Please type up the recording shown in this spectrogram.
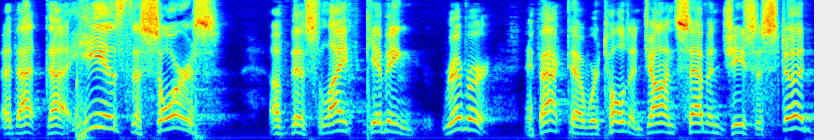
that uh, He is the source of this life giving river. In fact, uh, we're told in John 7, Jesus stood.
